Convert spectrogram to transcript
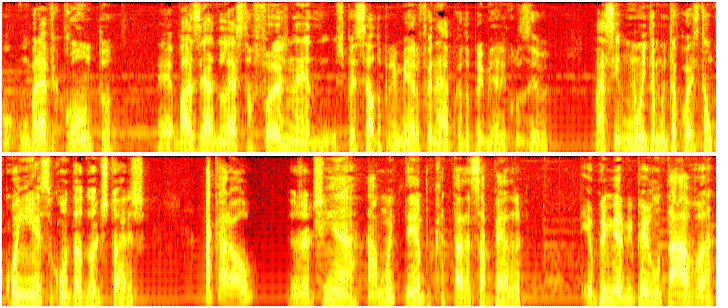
um, um breve conto é, baseado em Last of Us, né? Em especial do primeiro, foi na época do primeiro, inclusive. Mas assim, muita, muita coisa. Então conheço o contador de histórias. A Carol, eu já tinha há muito tempo cantado essa pedra. Eu primeiro me perguntava,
